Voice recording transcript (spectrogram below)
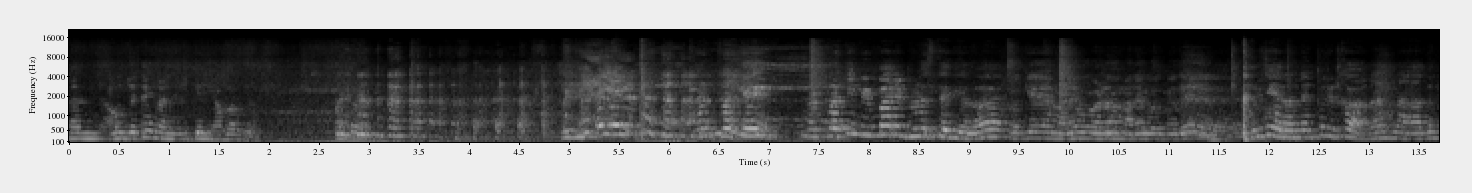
ನಾನು ಅವನ ಜೊತೆಗೆ ನಾನು ಇರ್ತೀನಿ ಯಾವಾಗಲೂ. ನನ್ ಪ್ರತಿ ನನ್ ಪ್ರತಿ ಬಿಂಬಾರೆ ಬೀಳಿಸ್ತಾ ಇದೆಯಲ್ಲ? ಓಕೆ ಮನೆಗೆ ಹೋಗೋಣ ಮನೆಗೆ ಹೋದ್ಮೇಲೆ ಗುರುಜಿ ನನ್ನ ನೆನಪು ಇಟ್ಕೋ. ನಾನು ಅದನ್ನ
